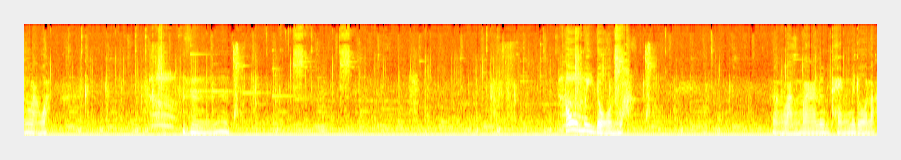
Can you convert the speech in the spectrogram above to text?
ข้างหลังวะเอ้าไม่โดนว่ะ หลังๆมาเริ่มแทงไม่โดนละ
